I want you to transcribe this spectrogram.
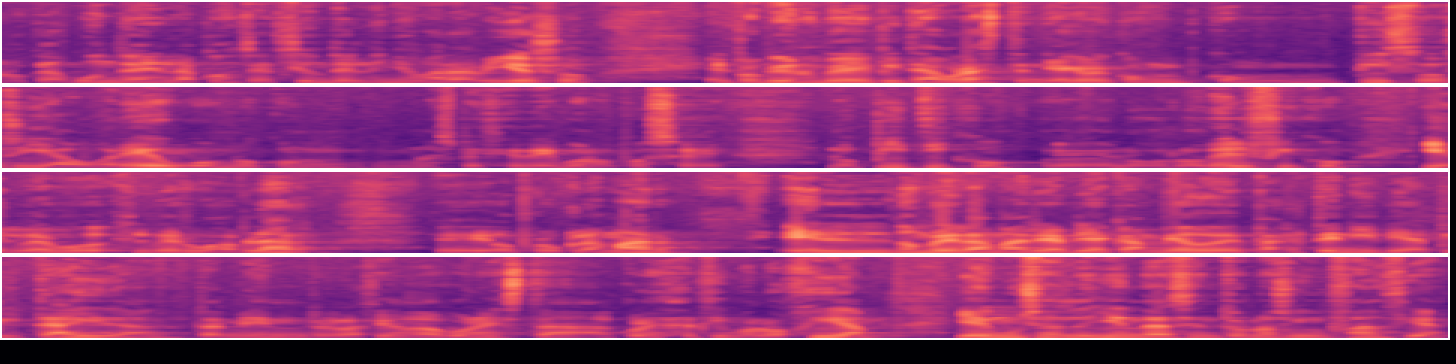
bueno, que abunda en la concepción del niño maravilloso. El propio nombre de Pitágoras tendría que ver con, con Pizos y Aoreuo, ¿no? con una especie de bueno, pues, eh, lo pítico, eh, lo, lo, y el verbo, el verbo hablar eh, o proclamar. El nombre de la madre habría cambiado de Parteni de Apitaida, también relacionado con esta, con esta etimología. Y hay muchas leyendas en torno a su infancia,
